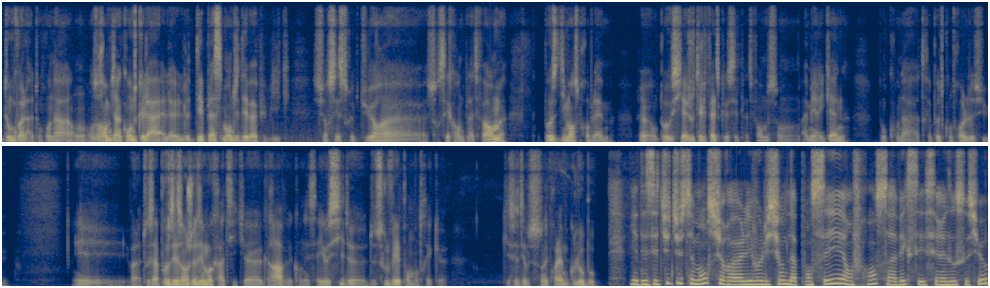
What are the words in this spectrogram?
donc voilà, donc on, se rend bien compte que le déplacement du débat public sur ces structures, sur ces grandes plateformes, pose d'immenses problèmes. on peut aussi ajouter le fait que ces plateformes sont américaines, donc on a très peu de contrôle dessus. Et voilà, tout ça pose des enjeux démocratiques euh, graves et qu'on essaye aussi de, soulever pour montrer que, ce sont des problèmes globaux. Il y a des études justement sur euh, l'évolution de la pensée en France avec ces, réseaux sociaux?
